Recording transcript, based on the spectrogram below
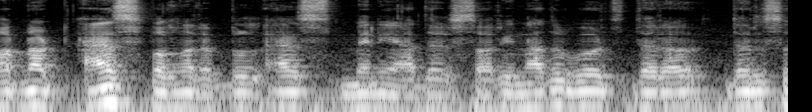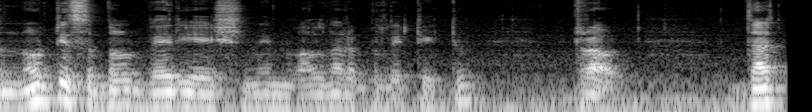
are not as vulnerable as many others are. In other words, there are there is a noticeable variation in vulnerability to drought. That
